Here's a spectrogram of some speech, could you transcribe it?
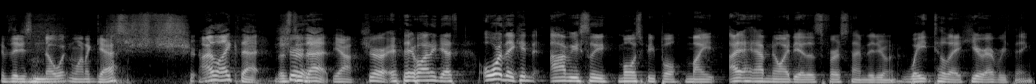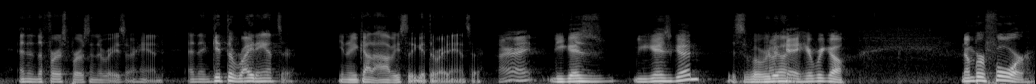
if they just know it and want to guess. Sure. I like that. Let's Sure. do that. Yeah. Sure, if they want to guess, or they can. Obviously, most people might. I have no idea. This is the first time they're doing. Wait till they hear everything, and then the first person to raise their hand, and then get the right answer. You know, you got to obviously get the right answer. All right. You guys. You guys good? This is what we're doing. Okay. Here we go. Number four.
